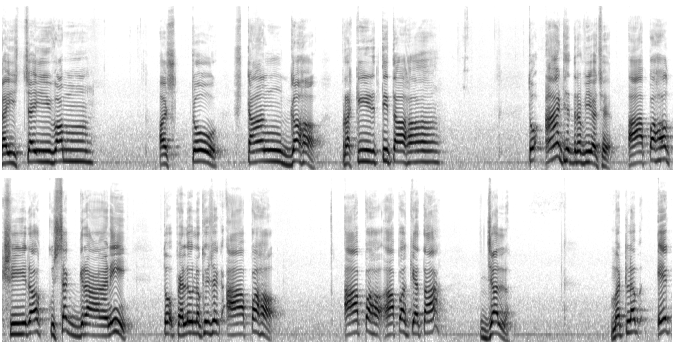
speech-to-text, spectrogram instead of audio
કૈચૈવમ અષ્ટો ષ્ટાંગ તો આઠ દ્રવ્ય છે આપહ ક્ષીર કુશગ્રાણી તો પહેલું લખ્યું છે કે આપહ આપહ આપહ કહેતા જલ મતલબ એક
